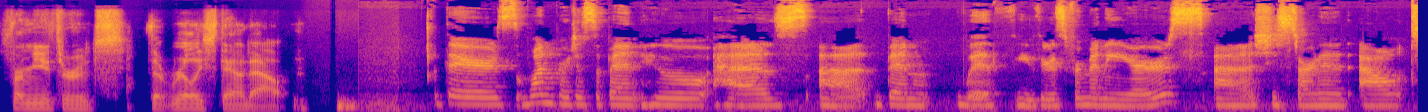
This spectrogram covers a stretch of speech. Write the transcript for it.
from Youth Roots that really stand out? There's one participant who has uh, been with youth Roots for many years. Uh, she started out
